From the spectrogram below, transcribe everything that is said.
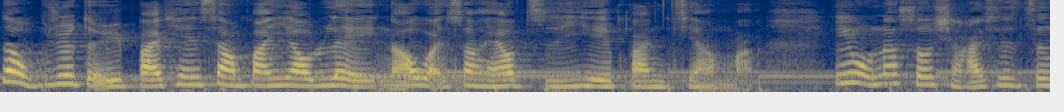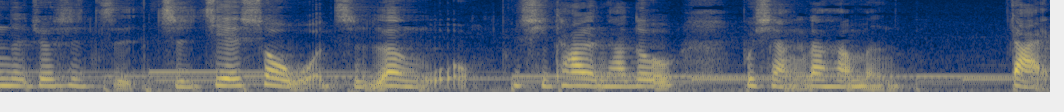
那我不就等于白天上班要累，然后晚上还要值夜班这样嘛？因为我那时候小孩是真的就是只只接受我，只认我，其他人他都不想让他们。带，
